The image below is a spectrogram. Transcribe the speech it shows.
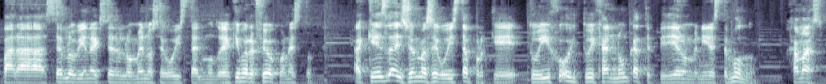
para hacerlo bien hay que ser lo menos egoísta del mundo. ¿Y a qué me refiero con esto? A que es la decisión más egoísta porque tu hijo y tu hija nunca te pidieron venir a este mundo, jamás.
